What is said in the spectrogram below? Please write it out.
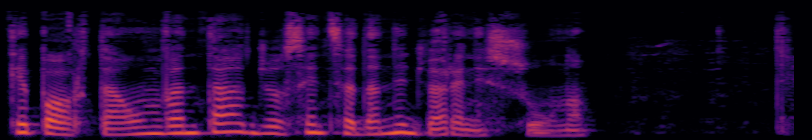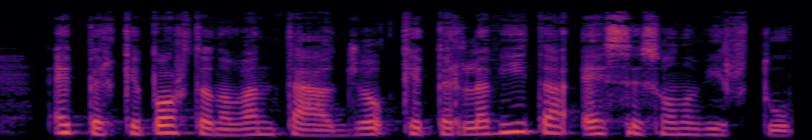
che porta a un vantaggio senza danneggiare nessuno. È perché portano vantaggio che per la vita esse sono virtù.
